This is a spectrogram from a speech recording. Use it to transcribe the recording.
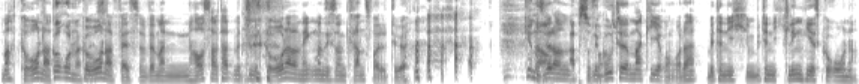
macht Corona. Corona-Fest. Corona fest. Und wenn man einen Haushalt hat mit, mit Corona, dann hängt man sich so einen Kranz vor der Tür. Genau. Das wäre doch ab eine gute Markierung, oder? Bitte nicht, bitte nicht klingen, hier ist Corona.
